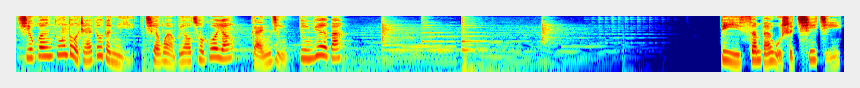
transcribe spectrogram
喜欢宫斗宅斗的你千万不要错过哟，赶紧订阅吧！第三百五十七集，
